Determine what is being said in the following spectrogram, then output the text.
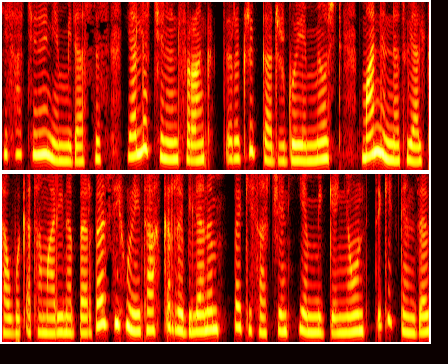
ኪሳችንን የሚዳስስ ያለችንን ፍራንክ ጥርግርግ አድርጎ የሚወስድ ማንነቱ ያልታወቀ ተማሪ ነበር። በዚህ ሁኔታ ቅር ቢለንም በኪሳችን የሚገኘውን ጥቂት ገንዘብ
